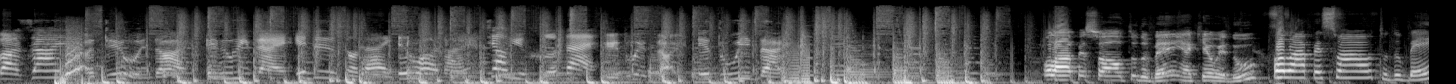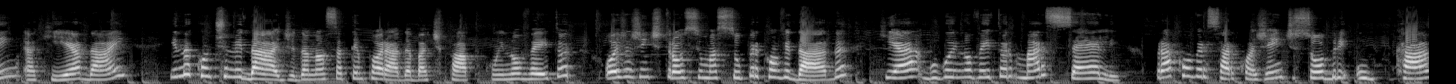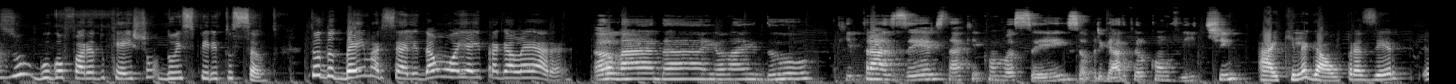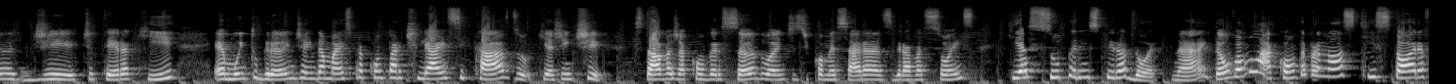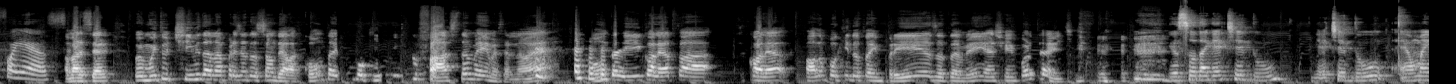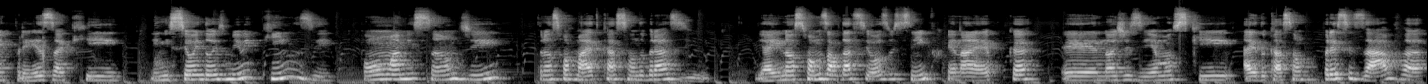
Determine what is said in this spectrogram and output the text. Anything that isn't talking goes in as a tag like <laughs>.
把在 a do and I edu e dai edu 所在 edu a dai 教育何在 edu e dai edu e dai Olá pessoal, tudo bem? Aqui é o Edu. Olá pessoal, tudo bem? Aqui é a Dai. E na continuidade da nossa temporada Bate-Papo com Innovator, hoje a gente trouxe uma super convidada, que é a Google Innovator Marcele, para conversar com a gente sobre o caso Google for Education do Espírito Santo. Tudo bem, Marcele? Dá um oi aí para a galera. Olá, Dai. Olá, Edu. Que prazer estar aqui com vocês. Obrigada pelo convite. Ai, que legal. O prazer uh, de te ter aqui é muito grande, ainda mais para compartilhar esse caso que a gente estava já conversando antes de começar as gravações que é super inspirador, né? Então vamos lá, conta para nós que história foi essa. A Marcele foi muito tímida na apresentação dela. Conta aí um pouquinho o que tu faz também, Marcele, não é? <laughs> Conta aí qual é a tua qual é, fala um pouquinho da tua empresa também, acho que é importante. <laughs> Eu sou da GetEdu. GetEdu é uma empresa que iniciou em 2015 com a missão de transformar a educação do Brasil. E aí nós fomos audaciosos sim, porque na época é, nós dizíamos que a educação precisava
